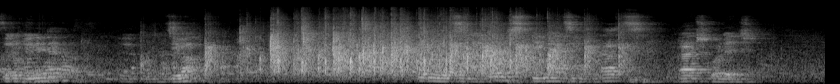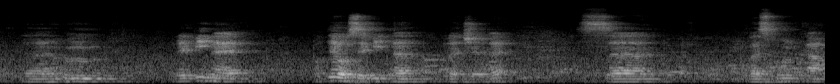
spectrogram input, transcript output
Să revenire. Bună ziua! Domnule senator, stimați invitați, dragi colegi, îmi revine o deosebită plăcere să vă spun că am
